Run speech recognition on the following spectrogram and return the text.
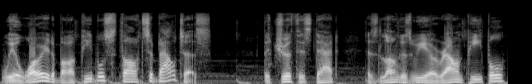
we are worried about people's thoughts about us. The truth is that as long as we are around people,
